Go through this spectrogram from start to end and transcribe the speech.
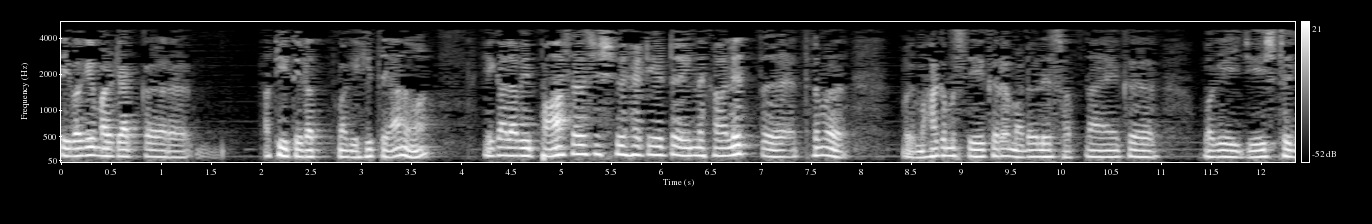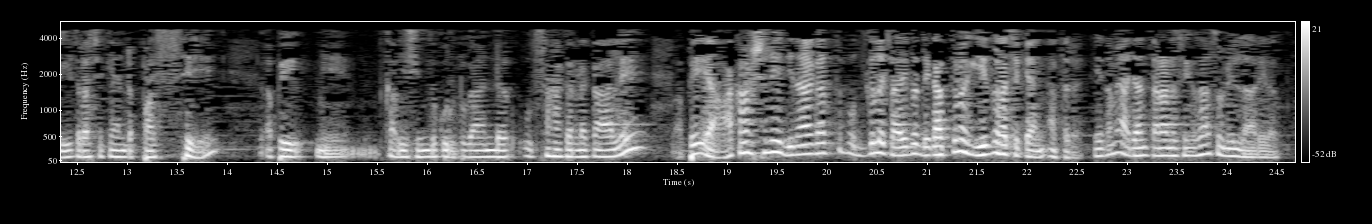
ඒ වගේම මට ටිකක් අර අතීතයටත් මගේ හිත යනවා. ඒ කාලේ අපි පාසල් ශිෂ්‍ය හැටියට ඉන්න කාලෙත් ඇත්තටම ඔය මහගම සේකර මඩවලේ සත්නායක වගේ ජ්‍යෙෂ්ඨ ගීත රචකයන්ට පස්සේ අපි මේ කවි සින්දු කුරුටු ගන්න උත්සාහ කරන කාලේ අපේ ආකර්ෂණය දිනාගත්ත පුද්ගල චරිත දෙකක් තුන ගීත රචකයන් අතර. ඒ තමයි අජන්ත රණසිංහ සහ සුනිල් ආරියරත්න.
